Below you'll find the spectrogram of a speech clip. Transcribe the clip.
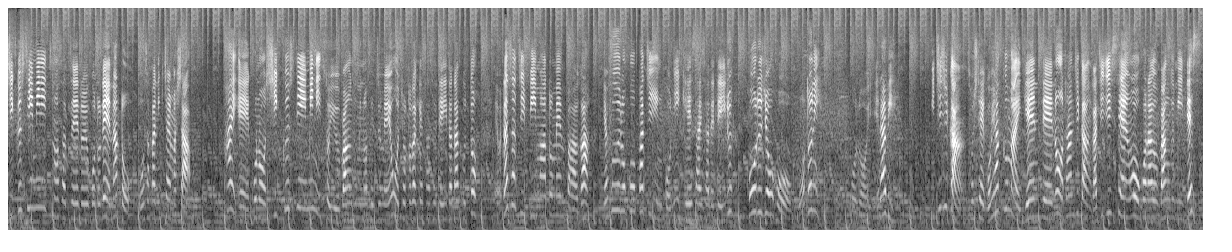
60ミニッツの撮影ということで、なんと大阪に来ちゃいました。はい、えーこの60ミニッツという番組の説明をちょっとだけさせていただくと、私たちピーマートメンバーがヤフーロコパチンコに掲載されているホール情報をもとにホールを選び1時間そして500枚限定の短時間ガチ実践を行う番組です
